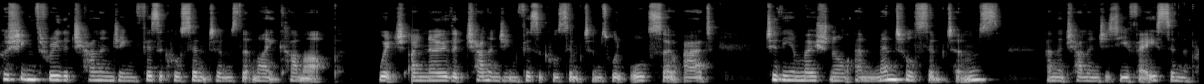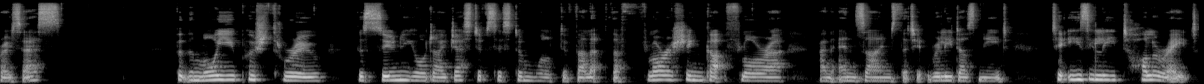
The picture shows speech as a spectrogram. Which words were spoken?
pushing through the challenging physical symptoms that might come up, which I know the challenging physical symptoms will also add to the emotional and mental symptoms and the challenges you face in the process. But the more you push through, the sooner your digestive system will develop the flourishing gut flora and enzymes that it really does need to easily tolerate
